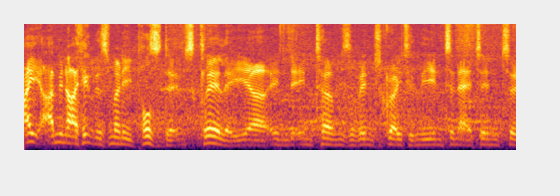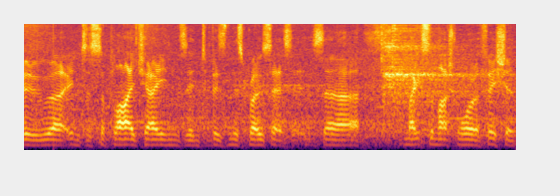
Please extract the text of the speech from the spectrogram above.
I, I, mean, I think there's many positives, clearly, uh, in, in terms of integrating the internet into, uh, into supply chains, into business processes, uh, makes them much more efficient.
